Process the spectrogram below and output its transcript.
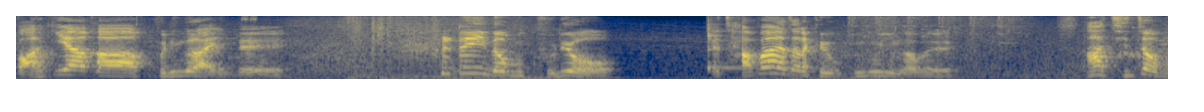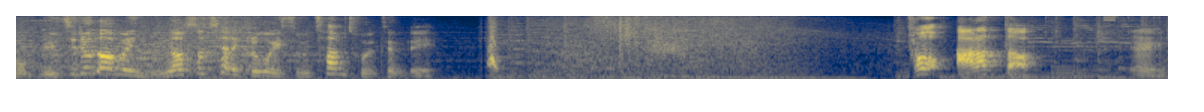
마기아가 구린 건 아닌데 플레이 너무 구려 잡아야 하잖아 그 궁극인감을 아 진짜 뭐 뮤지르 가면 융합 서치하는 그런 거 있으면 참 좋을 텐데. 어 알았다. 응.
